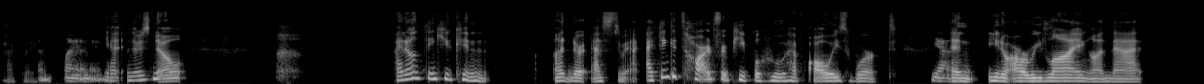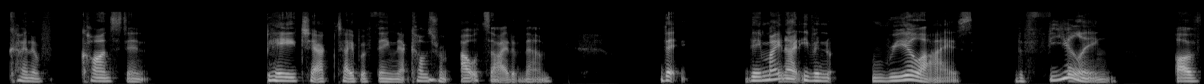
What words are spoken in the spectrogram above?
Exactly. And planning. Yeah and there's no i don't think you can underestimate i think it's hard for people who have always worked yes. and you know are relying on that kind of constant paycheck type of thing that comes mm. from outside of them that they might not even realize the feeling of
